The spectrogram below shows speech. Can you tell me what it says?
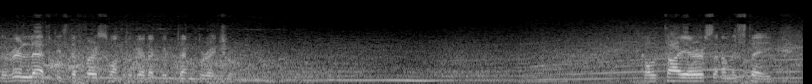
The rear left is the first one to get a good temperature. Cold tires and a mistake.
